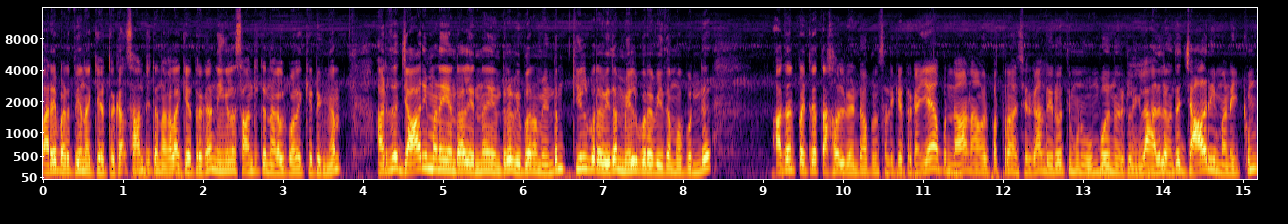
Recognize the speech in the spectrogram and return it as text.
வரைபடத்தையும் நான் கேட்டிருக்கேன். சான்றிட்ட நகலாக கேட்டிருக்கேன். நீங்களும் சான்றிட்ட நகல் போல் கேட்டுங்க அடுத்து ஜாரிமனை என்றால் என்ன என்று விபரம் வேண்டும். கீழ்புற வீதம் மேல்புற வீதம் அப்படின்ட்டு அதன் பற்றிய தகவல் வேண்டும் அப்படின்னு சொல்லி கேட்டிருக்கேன். ஏன் அப்படின்னா நான் ஒரு பத்திரம் வச்சுருக்கேன். அந்த இருபத்தி மூணு ஒம்பதுன்னு இருக்கு இல்லைங்களா? அதில் வந்து ஜாரி மனைக்கும்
